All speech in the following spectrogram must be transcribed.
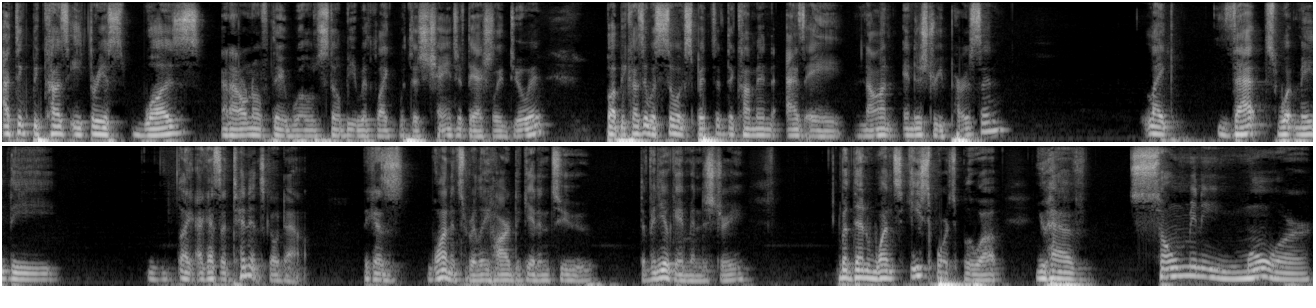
I think because E3 is, was and I don't know if they will still be with like with this change if they actually do it. But because it was so expensive to come in as a non-industry person, like that's what made the like I guess attendance go down. Because one, it's really hard to get into the video game industry. But then once esports blew up, you have so many more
